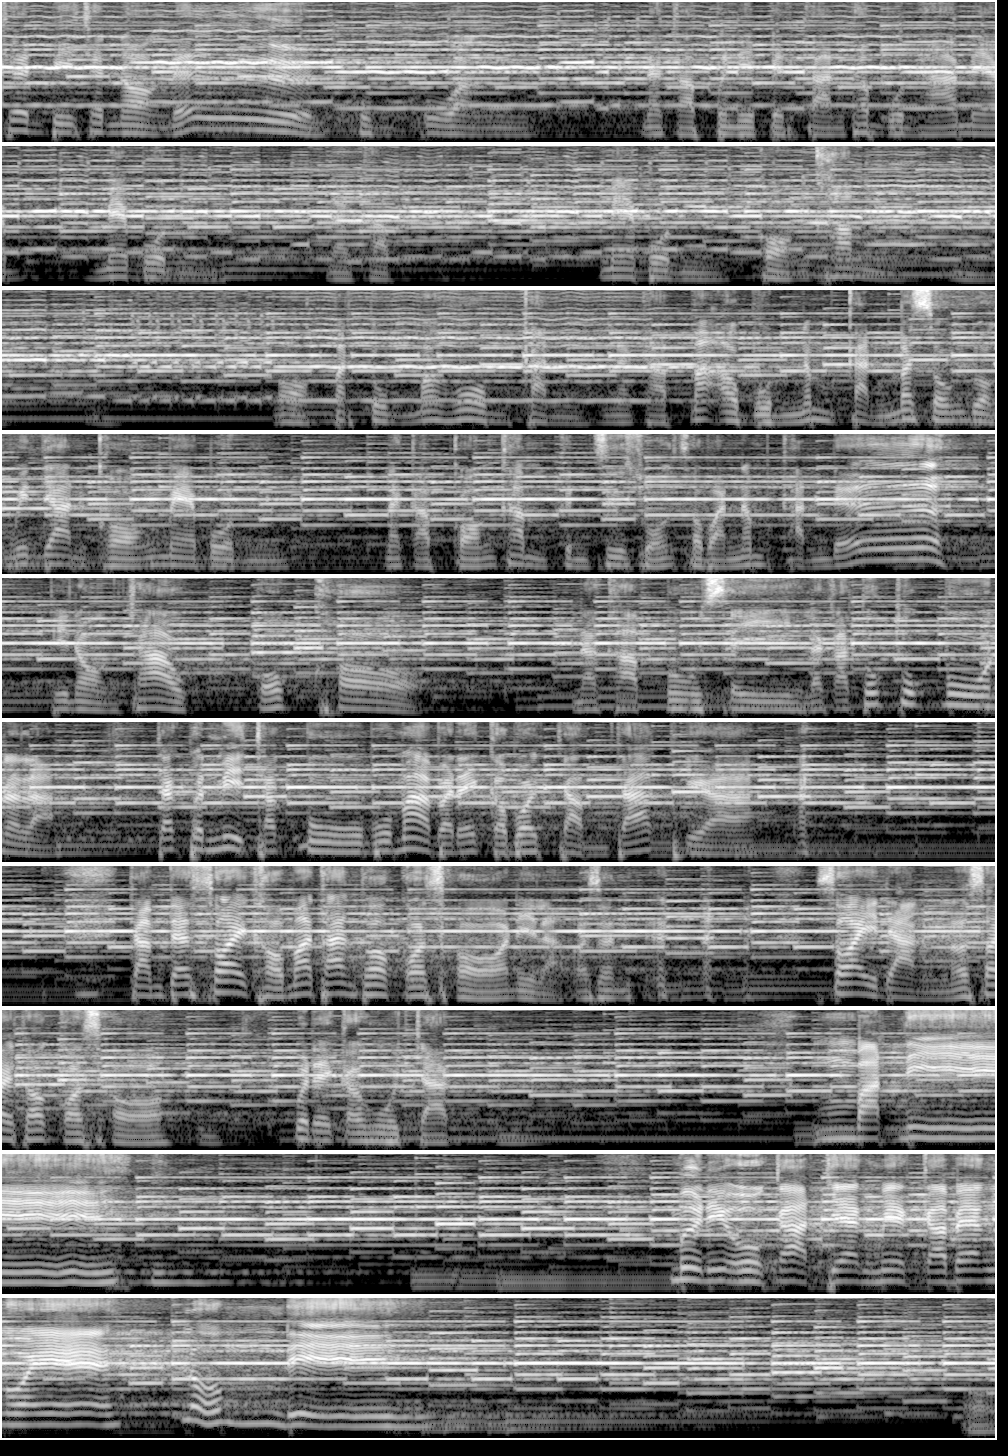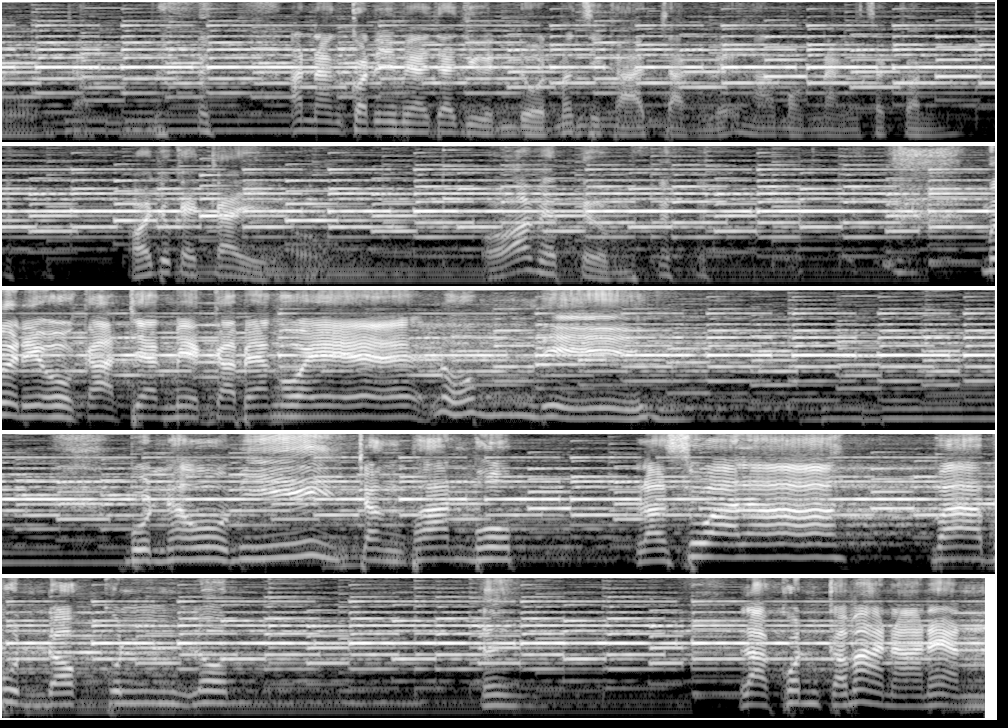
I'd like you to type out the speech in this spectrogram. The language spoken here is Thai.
เชิญปีเชิญน้องเด้อคุ้มพวงนะครับวันนี้เป็นการทำบุญหาแม่แม่บุญนะครับ แม่บุญของค่ำออกประตุมมาโฮมกันนะครับ มาเอาบุญน้ำกันมาทรงดวงวิญญาณของแม่บุญนะครับของค่ำขึ้นชื่อสวงสวรรค์น้ำกันเด้อพี่น้องชาวกกคอนะครับมูซีแล้วก็ทุกๆหมูนั่นแหละจักเพิ่นมีจักหมูผู้มาไปได้กระบอจำจักเทีย จำแต่สร้อยเขามาทางทกสนี่แหละว่าซั่นสร้อยดังแล้วสร้อยทกสผู้ใดกระหูจัก บัดนี้มือนี้โอกาสแจ้งเมฆกะแบงเวลมดีโอ้อันนังก็ดีแม่จะยืนโดดมันสิขาจังเลยหาหมองนังสักก่อนอ๋ออยู่ใกล้ๆโอ้อ๋อแม่เติม เมื่อในโอกาสแจ้งเมฆกะแบงไว้ลมดี บุญเฮามีจังพานพบละสวาลาว่าบุญดอกกุลลนเอ้ยละคนกะมาหนาแน่น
